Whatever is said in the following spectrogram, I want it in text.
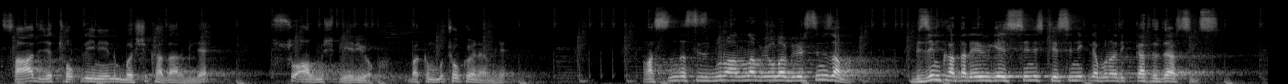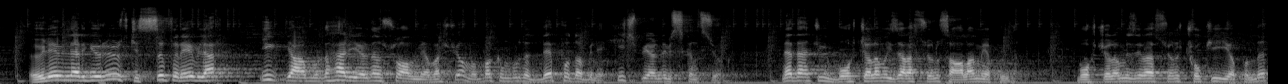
sadece toplu iğnenin başı kadar bile su almış bir yeri yok. Bakın bu çok önemli. Aslında siz bunu anlamıyor olabilirsiniz ama bizim kadar ev gezseniz kesinlikle buna dikkat edersiniz. Öyle evler görüyoruz ki sıfır evler ilk yağmurda her yerden su almaya başlıyor ama bakın burada depoda bile hiçbir yerde bir sıkıntısı yok. Neden? Çünkü bohçalama izolasyonu sağlam yapıldı. Bohçalama izolasyonu çok iyi yapıldı.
